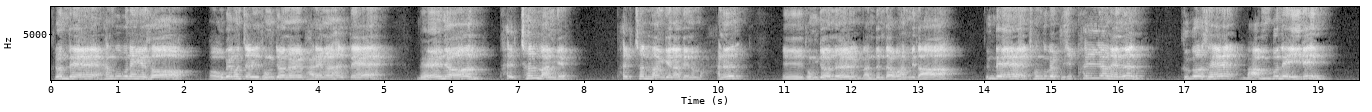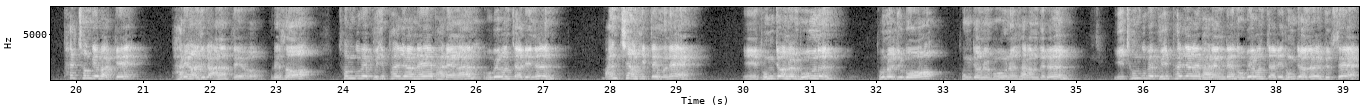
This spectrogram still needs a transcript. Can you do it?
그런데 한국은행에서 500원짜리 동전을 발행을 할 때 매년 8천만 개, 8천만 개나 되는 많은 이 동전을 만든다고 합니다. 근데 1998년에는 그것의 만분의 1인 8천 개밖에 발행하지를 않았대요. 그래서 1998년에 발행한 500원짜리는 많지 않기 때문에 이 동전을 모으는 돈을 주고 동전을 모으는 사람들은 이 1998년에 발행된 500원짜리 동전을 글쎄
